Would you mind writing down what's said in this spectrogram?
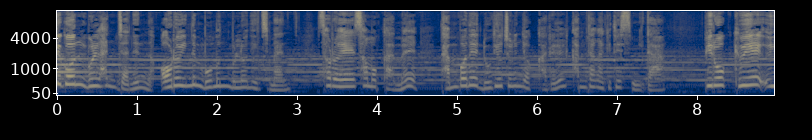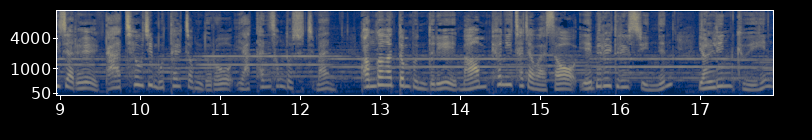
뜨거운 물 한 잔은 얼어있는 몸은 물론이지만 서로의 서먹함을 단번에 녹여주는 역할을 감당하기도 했습니다. 비록 교회 의자를 다 채우지 못할 정도로 약한 성도수지만 관광 왔던 분들이 마음 편히 찾아와서 예배를 드릴 수 있는 열린 교회인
